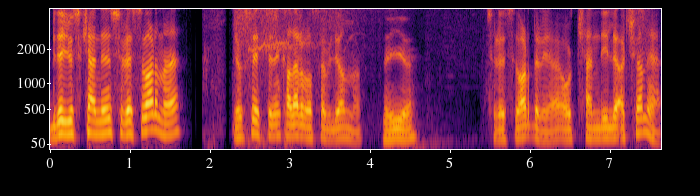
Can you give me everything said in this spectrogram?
Bir de yüz kendinin süresi var mı? Yoksa istediğin kadar basabiliyor musun? Neyi ya? Süresi vardır ya. O kendiyle açıyorsun ya.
